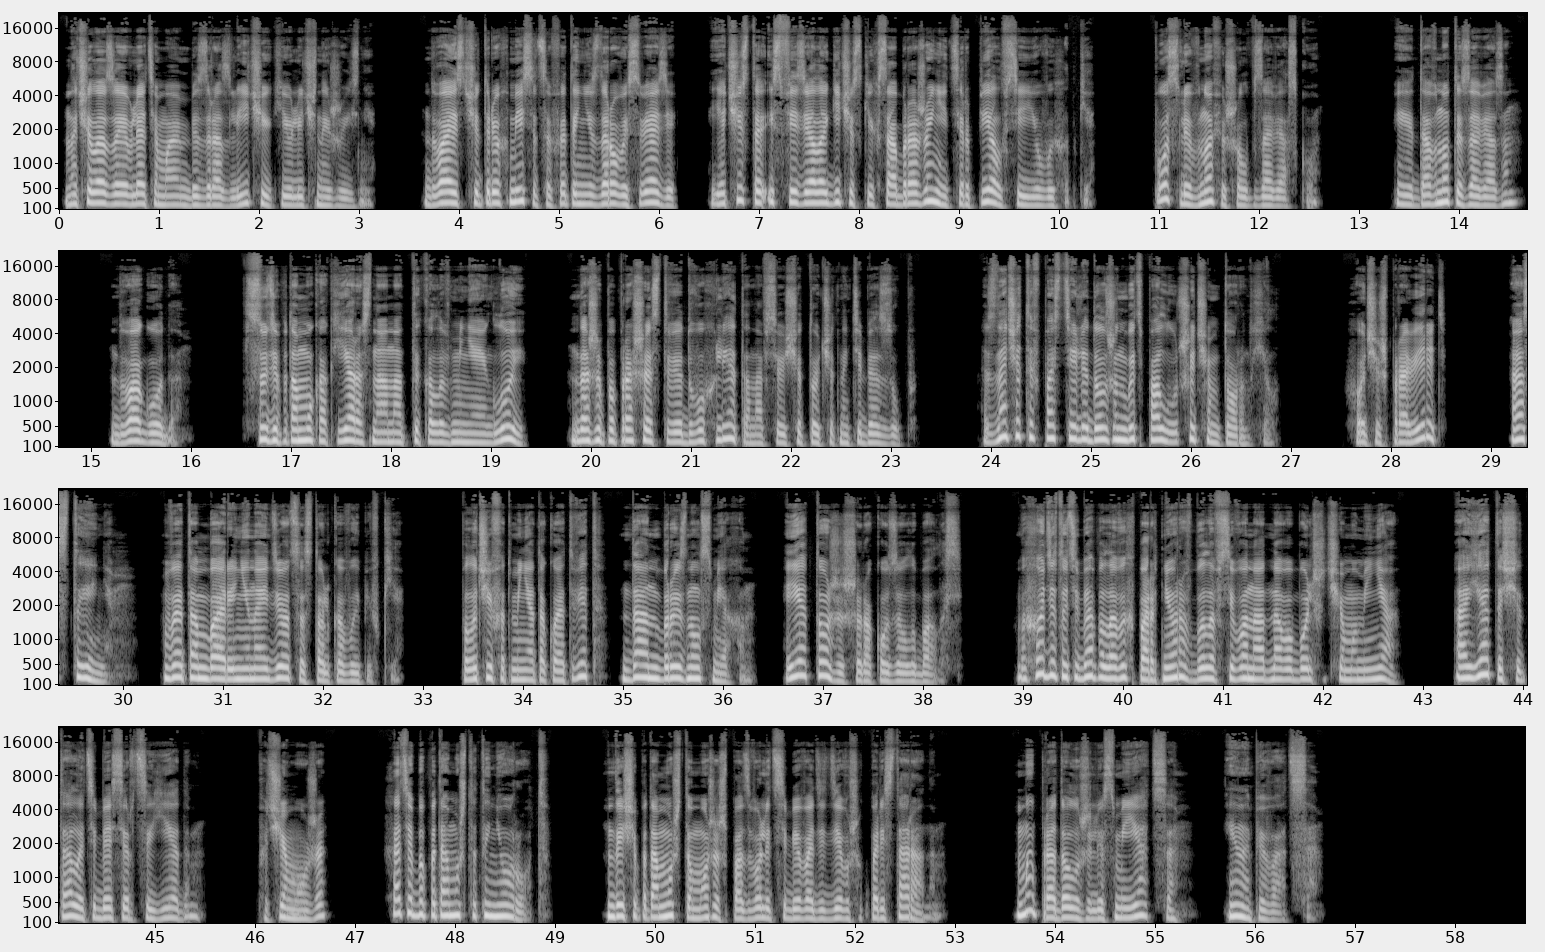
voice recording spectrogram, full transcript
Начала заявлять о моем безразличии к ее личной жизни. Два из четырех месяцев этой нездоровой связи я чисто из физиологических соображений терпел все ее выходки. После вновь ушел в завязку. «И давно ты завязан?» «Два года». Судя по тому, как яростно она тыкала в меня иглой, даже по прошествию двух лет она все еще точит на тебя зуб. Значит, ты в постели должен быть получше, чем Торнхилл. Хочешь проверить? Остынь. В этом баре не найдется столько выпивки. Получив от меня такой ответ, Дан брызнул смехом. Я тоже широко заулыбалась. Выходит, у тебя половых партнеров было всего на одного больше, чем у меня. А я-то считала тебя сердцеедом. Почему же? Хотя бы потому, что ты не урод. Да еще потому, что можешь позволить себе водить девушек по ресторанам. Мы продолжили смеяться и напиваться.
